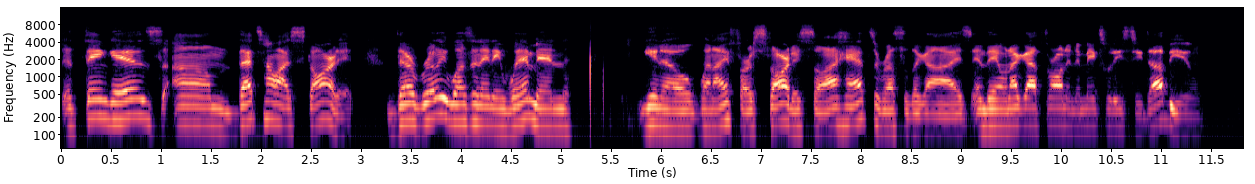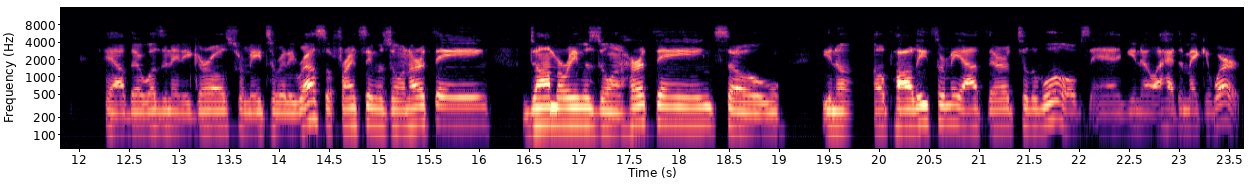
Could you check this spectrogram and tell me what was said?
the thing is, um, that's how I started. There really wasn't any women, you know, when I first started, so I had to wrestle the guys. And then when I got thrown in the mix with ECW, hell, there wasn't any girls for me to really wrestle. Francine was doing her thing, Dawn Marie was doing her thing. So, you know, Paulie threw me out there to the wolves, and you know, I had to make it work.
